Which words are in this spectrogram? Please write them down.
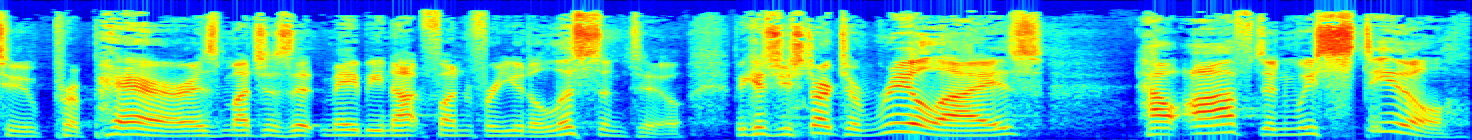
to prepare as much as it may be not fun for you to listen to because you start to realize how often we steal,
